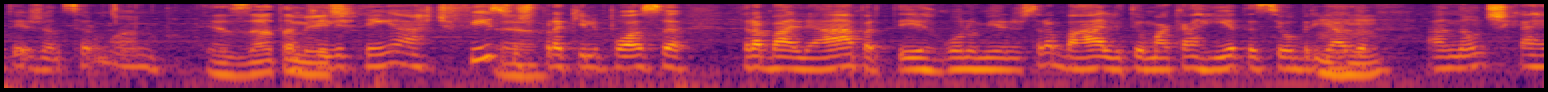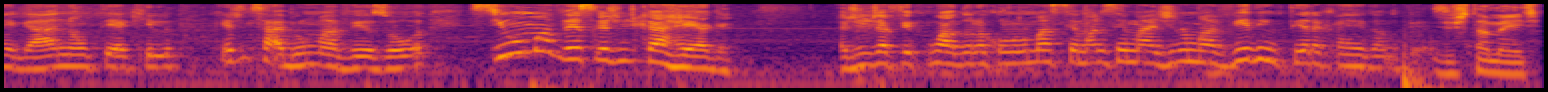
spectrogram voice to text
protegendo o ser humano. Para que ele Exatamente. tenha artifícios É. para que ele possa trabalhar, para ter ergonomia no trabalho, ter uma carreta, ser obrigado Uhum. a não descarregar, não ter aquilo. Porque a gente sabe, uma vez ou outra. Se uma vez que a gente carrega, a gente já fica com a dor na coluna uma semana, você imagina uma vida inteira carregando peso. Justamente.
